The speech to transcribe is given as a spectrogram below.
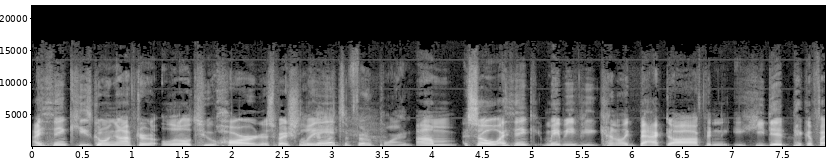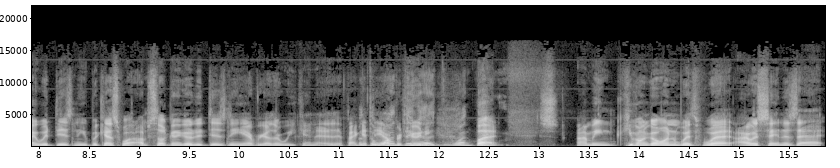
I think he's going after a little too hard, especially. okay, that's a fair point. Um, so I think maybe if he kind of like backed off, and he did pick a fight with Disney, but guess what? I'm still going to go to Disney every other weekend uh, if I But get the the, opportunity. thing, that, one but thing, I mean, keep on going with what I was saying is that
